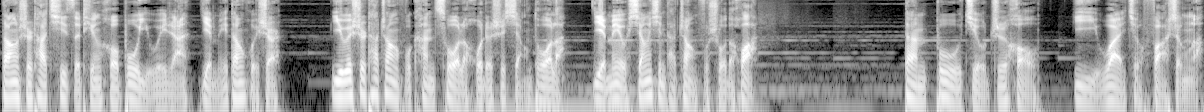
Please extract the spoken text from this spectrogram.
当时他妻子听后不以为然，也没当回事儿，以为是她丈夫看错了，或者是想多了，也没有相信她丈夫说的话。但不久之后，意外就发生了。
